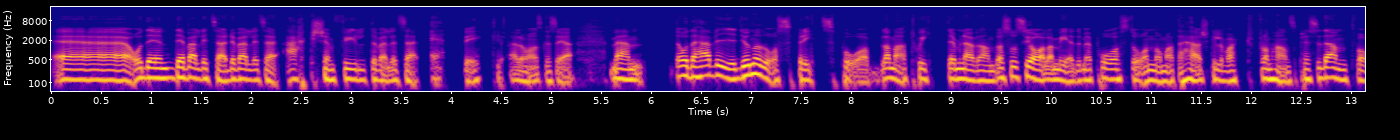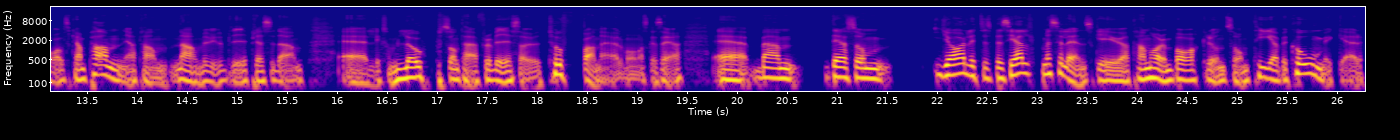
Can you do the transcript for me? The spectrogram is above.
Eh, och det, det, är väldigt, så här, det är väldigt så här actionfyllt, och väldigt så här epic, eller vad man ska säga. Men och det här videon har då spritts på bland annat Twitter, men även andra sociala medier med påståenden om att det här skulle varit från hans presidentvalskampanj, att han, när han vill bli president, eh, liksom la upp sånt här för att visa hur tuff han är, eller vad man ska säga. Eh, men det som gör lite speciellt med Zelensky är ju att han har en bakgrund som tv-komiker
